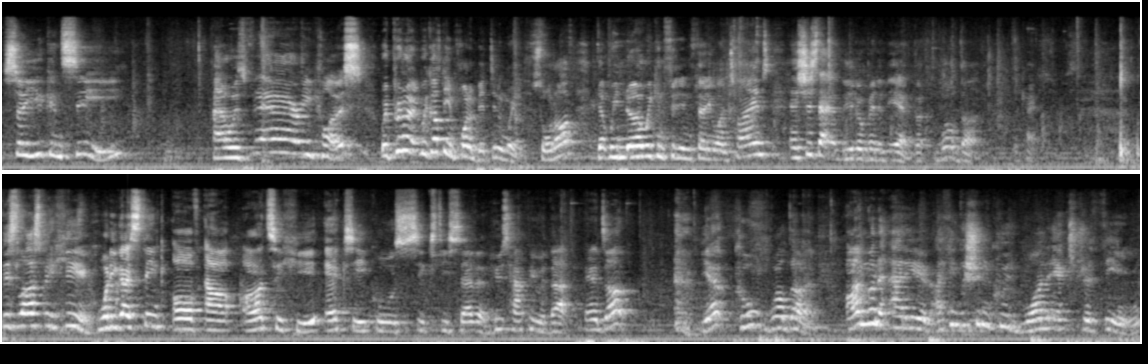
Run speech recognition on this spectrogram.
so you can see I was very close. We pretty we got the important bit, didn't we? Sort of. That we know we can fit in 31 times, and it's just that little bit at the end, but well done. Okay. This last bit here, what do you guys think of our answer here? X equals 67. Who's happy with that? Hands up. Yep, cool, well done. I'm going to add in, I think we should include one extra thing.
